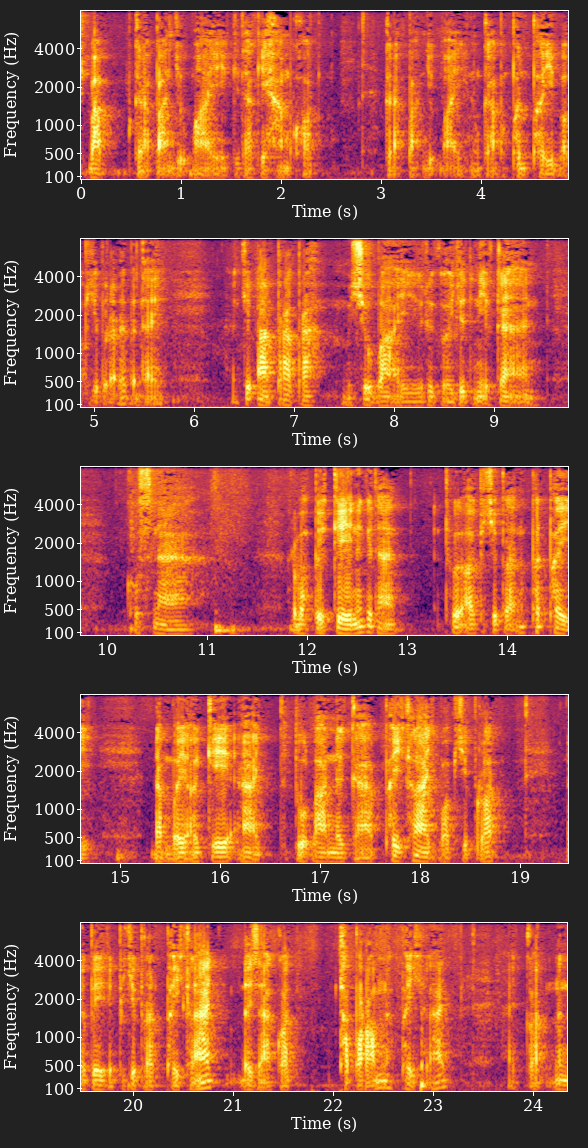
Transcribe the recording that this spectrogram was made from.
ច្បាប់គណៈបកនយោបាយគេថាគេហាមឃាត់គណៈបកនយោបាយក្នុងការបំផិនភ័យរបស់ប្រជាពលរដ្ឋហើយប៉ុន្តែគេបានប្រើប្រាស់មធ្យោបាយឬក៏យុទ្ធនាការឃោសនារបស់ពេលគេហ្នឹងគឺថាធ្វើឲ្យប្រជាពលរដ្ឋផិតភ័យដើម្បីឲ្យគេអាច ទទួលបាននៅការភ័យខ្លាចរបស់ប្រជាពលរដ្ឋនៅពេលដែលប្រជាពលរដ្ឋភ័យខ្លាចដោយសារគាត់ថប់បារម្ភណាភ័យខ្លាចហើយគាត់នឹង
